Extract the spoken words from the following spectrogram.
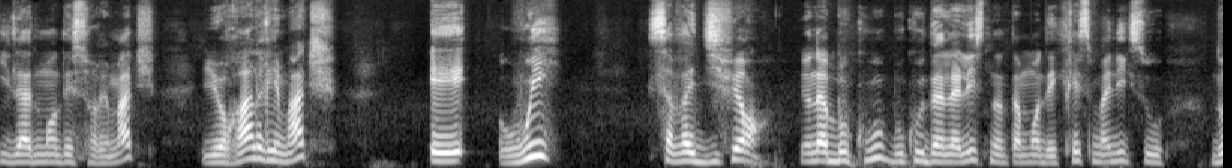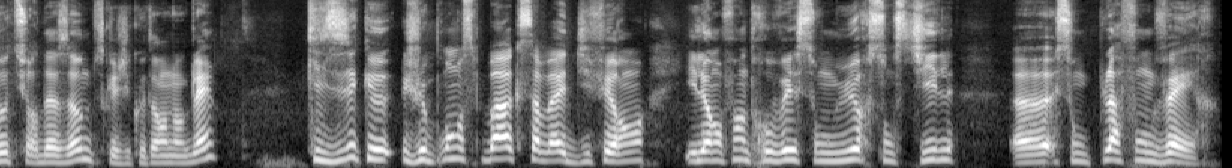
Il a demandé son rematch. Il y aura le rematch. Et oui, ça va être différent. Il y en a beaucoup, beaucoup d'analystes, notamment des Chris Mannix ou d'autres sur Dazone, parce que j'écoutais en anglais, qui disaient que je pense pas que ça va être différent. Il a enfin trouvé son mur, son style, euh, son plafond de verre.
